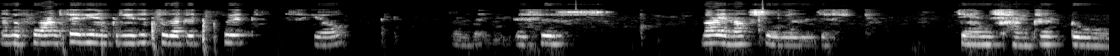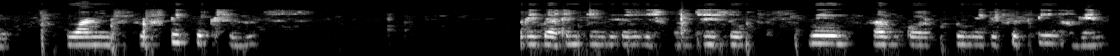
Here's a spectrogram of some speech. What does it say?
And the font size you increase it so that it fits here. And then this is not enough so we'll just change 100 to 150 pixels it doesn't change because it is size so we have got to make it 15 again.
